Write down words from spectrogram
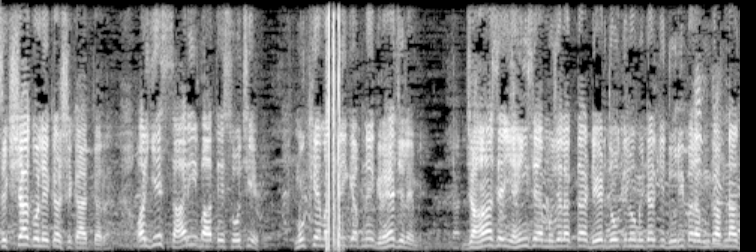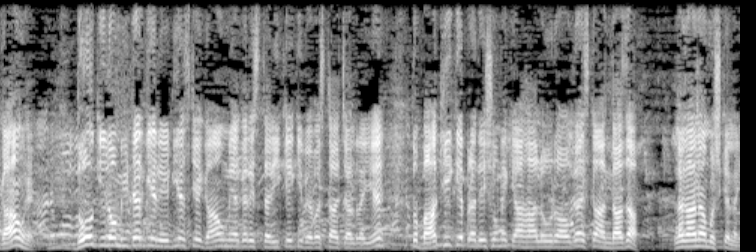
शिक्षा को लेकर शिकायत कर रहे हैं। और ये सारी बातें सोचिए मुख्यमंत्री के अपने गृह ज़िले में, जहाँ से यहीं से अब मुझे लगता है डेढ़ दो किलोमीटर की दूरी पर अब उनका अपना गाँव है। दो किलोमीटर के रेडियस के गाँव में अगर इस तरीके की व्यवस्था चल रही है तो बाकी के प्रदेशों में क्या हाल हो रहा होगा, इसका अंदाज़ा लगाना मुश्किल नहीं।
